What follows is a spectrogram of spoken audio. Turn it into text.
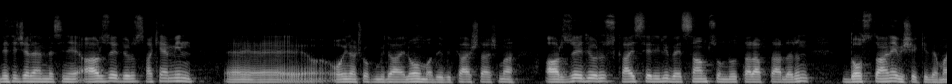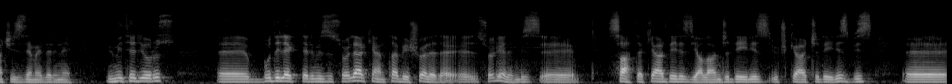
neticelenmesini arzu ediyoruz. Hakemin e, oyuna çok müdahale olmadığı bir karşılaşma arzu ediyoruz. Kayserili ve Samsunlu taraftarların dostane bir şekilde maç izlemelerini ümit ediyoruz. E, bu dileklerimizi söylerken tabii şöyle de e, söyleyelim. Biz e, sahtekar değiliz, yalancı değiliz, üçkağıtçı değiliz. Biz e,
